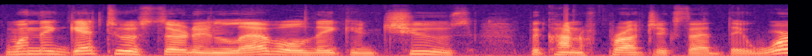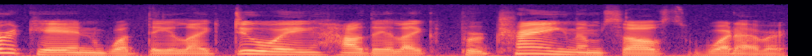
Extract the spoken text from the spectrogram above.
when they get to a certain level, they can choose the kind of projects that they work in, what they like doing, how they like portraying themselves, whatever.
